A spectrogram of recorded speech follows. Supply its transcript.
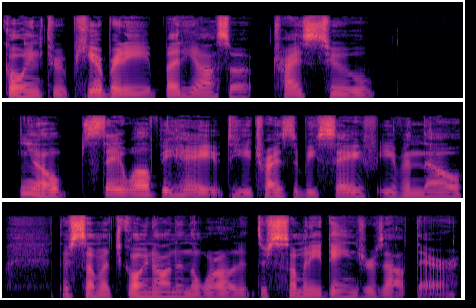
going through puberty, but he also tries to, you know, stay well behaved. He tries to be safe, even though there's so much going on in the world. There's so many dangers out there.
